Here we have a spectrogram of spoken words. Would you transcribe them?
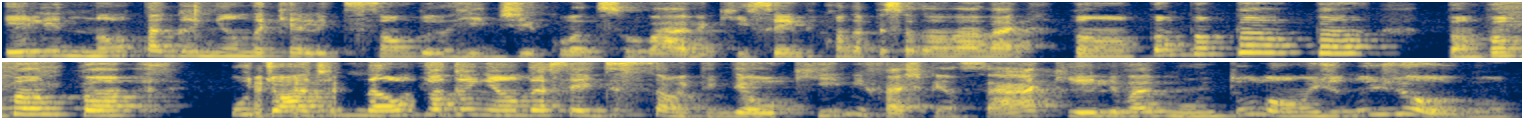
ele não tá ganhando aquela edição do ridícula do Survival, que sempre quando a pessoa tá na pam, pam, pam, pam, pam, pam, pam, pam, pam, o George não está ganhando essa edição, entendeu? O que me faz pensar que ele vai muito longe no jogo.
